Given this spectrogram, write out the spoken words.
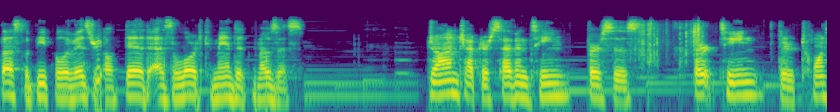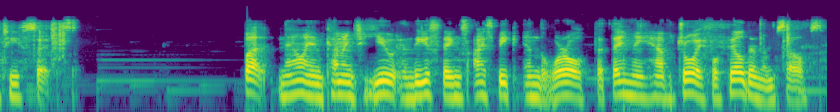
Thus the people of Israel did as the Lord commanded Moses. John chapter 17, verses 13 through 26. But now I am coming to you, and these things I speak in the world, that they may have joy fulfilled in themselves.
